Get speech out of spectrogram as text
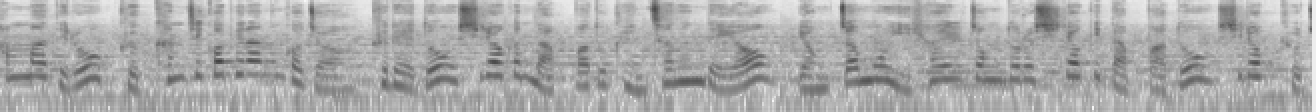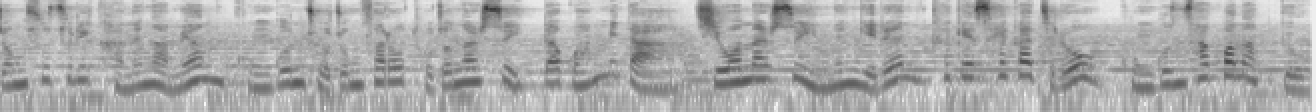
한마디로 극한 직업이라는 거죠. 그래도 시력은 나빠도 괜찮은데요. 0.5 이하일 정도로 시력 이 나빠도 시력 교정 수술이 가능하면 공군 조종사로 도전할 수 있다고 합니다. 지원할 수 있는 길은 크게 세 가지로 공군 사관학교,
